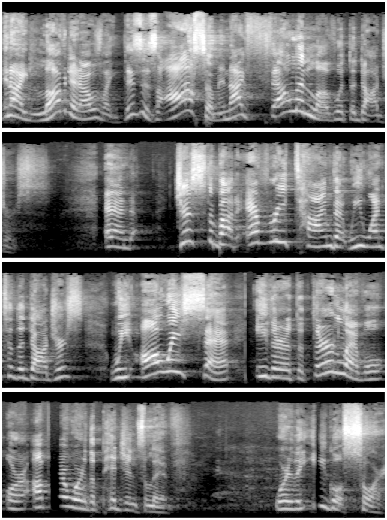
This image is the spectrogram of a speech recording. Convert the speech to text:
And I loved it. I was like, this is awesome. And I fell in love with the Dodgers. And just about every time that we went to the Dodgers, we always sat either at the third level or up there where the pigeons live, where the eagles soar.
